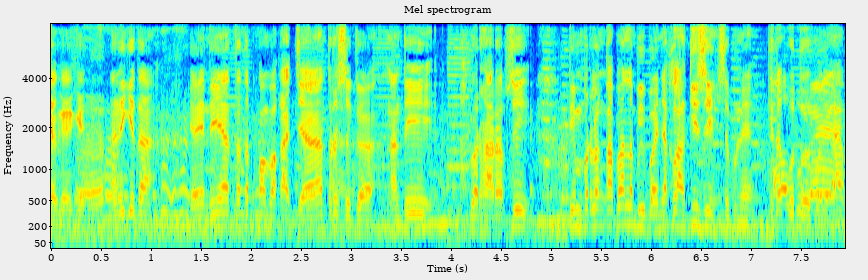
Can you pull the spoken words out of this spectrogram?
oke oke. Nanti kita ya intinya tetap kompak aja. Terus juga nanti berharap sih tim perlengkapan lebih banyak lagi sih sebenarnya. Kita Oh, butuh boleh banyak.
